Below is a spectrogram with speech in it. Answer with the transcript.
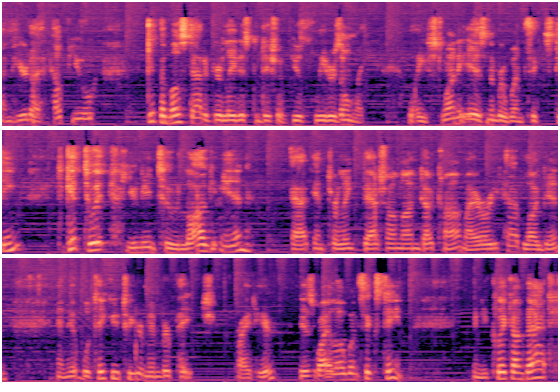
I'm here to help you get the most out of your latest edition of Youth Leaders Only. The latest one is number 116. To get to it, you need to log in at interlinc-online.com. I already have logged in, and it will take you to your member page. Right here is YLO 116. When you click on that,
